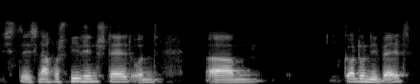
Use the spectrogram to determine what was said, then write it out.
sich nach dem Spiel hinstellt und ähm, Gott und die Welt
